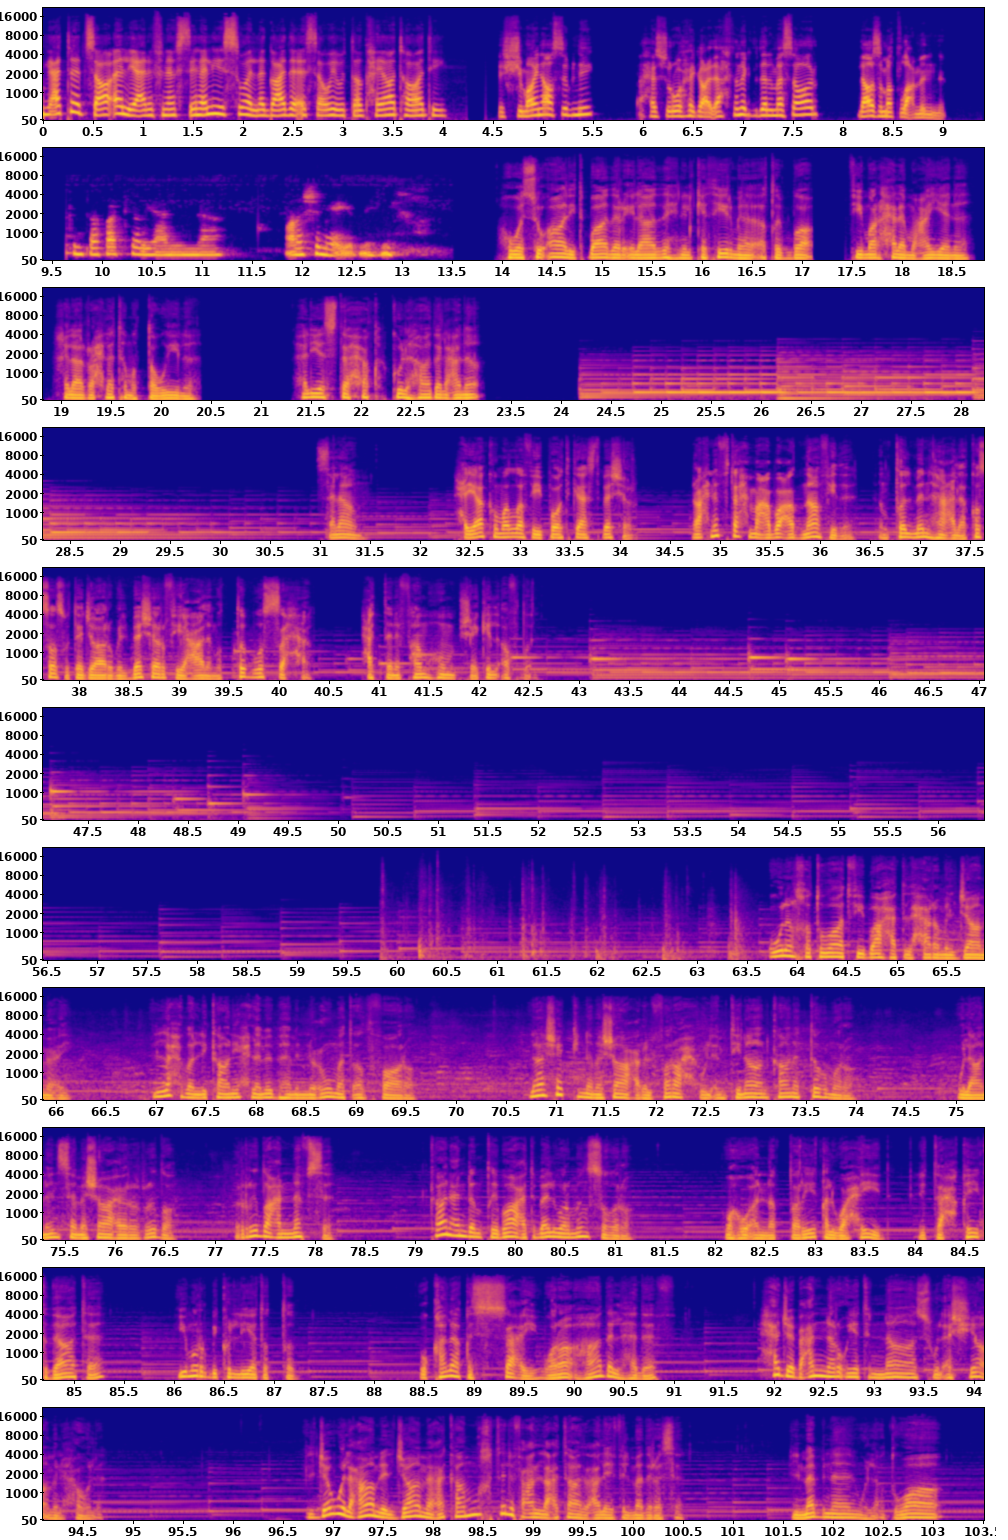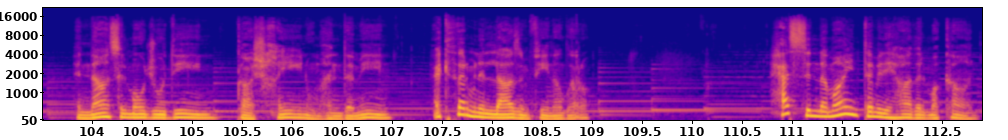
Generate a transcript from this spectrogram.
قعدت أتساءل يعني في نفسي هل يسوى اللي قاعدة أسوي والتضحيات هذه؟ الشيء ما يناسبني أحس روحي قاعد أحتنق بدا المسار لازم أطلع منه. كنت أفكر يعني إن أنا شنو يعيبني. هو سؤال يتبادر إلى ذهن الكثير من الأطباء في مرحلة معينة خلال رحلتهم الطويلة. هل يستحق كل هذا العناء؟ سلام. حياكم الله في بودكاست بشر. راح نفتح مع بعض نافذة نطل منها على قصص وتجارب البشر في عالم الطب والصحة حتى نفهمهم بشكل أفضل. أولى الخطوات في باحة الحرم الجامعي اللحظة اللي كان يحلم بها من نعومة أظفاره. لا شك أن مشاعر الفرح والامتنان كانت تغمره ولا ننسى مشاعر الرضا الرضا عن نفسه. كان عنده انطباع تبلور من صغره وهو أن الطريق الوحيد لتحقيق ذاته يمر بكلية الطب. وقلق السعي وراء هذا الهدف حجب عنا رؤية الناس والأشياء من حوله. الجو العام للجامعة كان مختلف عن الاعتاد عليه في المدرسة. المبنى والأضواء الناس الموجودين كاشخين ومهندمين أكثر من اللازم في نظره. حس إنه ما ينتمي لهذا المكان.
